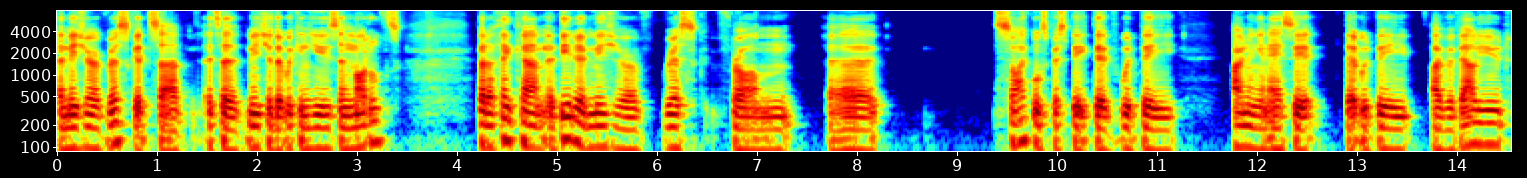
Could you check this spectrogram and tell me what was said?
a measure of risk. It's uh, it's a measure that we can use in models, but I think um, a better measure of risk from a cycles perspective would be owning an asset that would be overvalued,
